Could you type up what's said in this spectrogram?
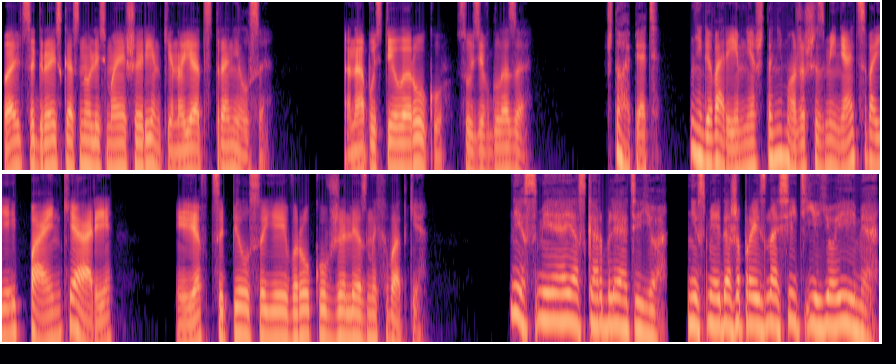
Пальцы Грейс коснулись моей ширинки, но я отстранился. Она опустила руку, сузив глаза. «Что опять? Не говори мне, что не можешь изменять своей паиньке Арии». И я вцепился ей в руку в железной хватке. «Не смей оскорблять ее, не смей даже произносить ее имя».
